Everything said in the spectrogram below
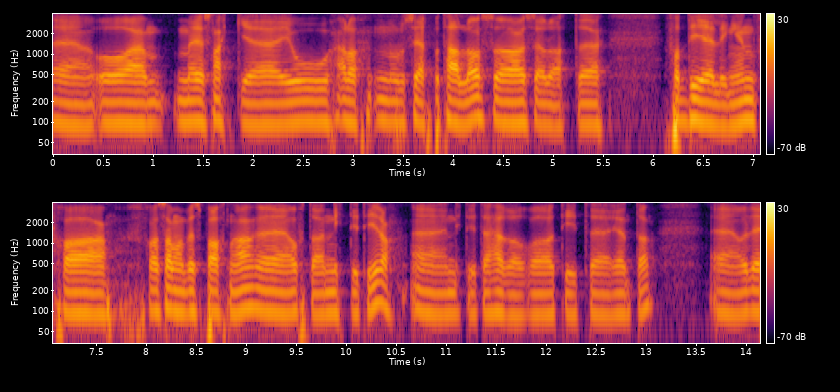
Eh, og um, vi snakker jo Eller når du ser på tallene, så ser du at uh, fordelingen fra, fra samarbeidspartnere er ofte 90-10. da. Eh, 90 til herrer og 10 til jenter. Uh, og det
